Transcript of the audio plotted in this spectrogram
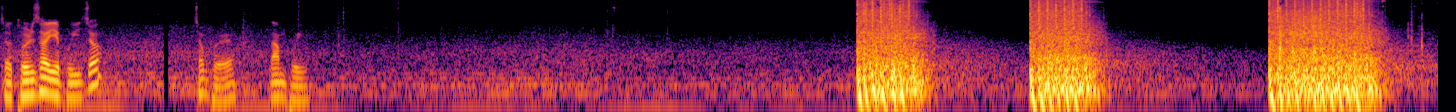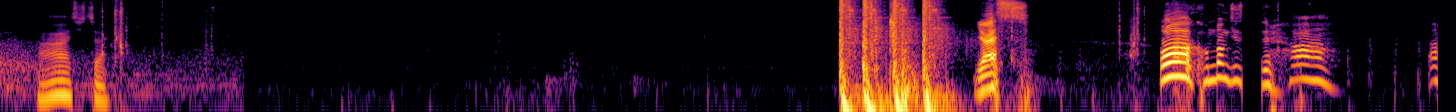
저 돌 사이에 보이죠? 전 보여요. 난 보이. 아 진짜. 예스. 와 건방진 들. 아. 아.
